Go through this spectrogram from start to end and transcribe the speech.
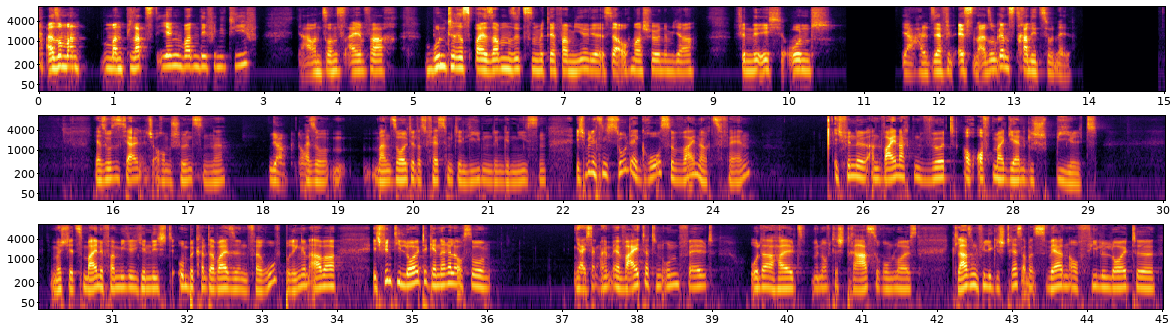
also man, man platzt irgendwann definitiv. Ja, und sonst einfach bunteres Beisammensitzen mit der Familie ist ja auch mal schön im Jahr, finde ich. Und ja, halt sehr viel Essen, also ganz traditionell. Ja, so ist es ja eigentlich auch am schönsten, ne? Ja, genau. Also man sollte das Fest mit den Liebenden genießen. Ich bin jetzt nicht so der große Weihnachtsfan. Ich finde, an Weihnachten wird auch oft mal gern gespielt. Ich möchte jetzt meine Familie hier nicht unbekannterweise in Verruf bringen, aber ich finde die Leute generell auch so, ja, ich sag mal, im erweiterten Umfeld oder halt, wenn du auf der Straße rumläufst. Klar sind viele gestresst, aber es werden auch viele Leute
